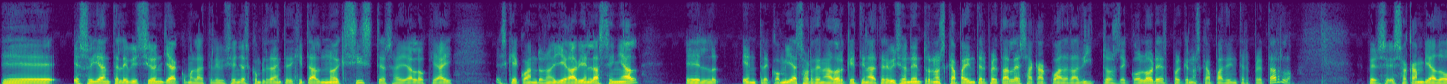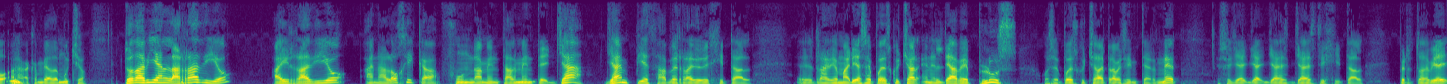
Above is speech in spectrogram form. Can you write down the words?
Eh, eso ya en televisión, ya como la televisión ya es completamente digital, no existe, o sea, ya lo que hay es que cuando no llega bien la señal, el, entre comillas, ordenador que tiene la televisión dentro no es capaz de interpretarla, saca cuadraditos de colores porque no es capaz de interpretarlo. Pero eso ha cambiado, ha cambiado mucho. Todavía en la radio hay radio analógica, fundamentalmente. Ya ya empieza a haber radio digital. Eh, radio María se puede escuchar en el DAB Plus o se puede escuchar a través de Internet. Eso ya, ya, ya, ya es digital. Pero todavía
